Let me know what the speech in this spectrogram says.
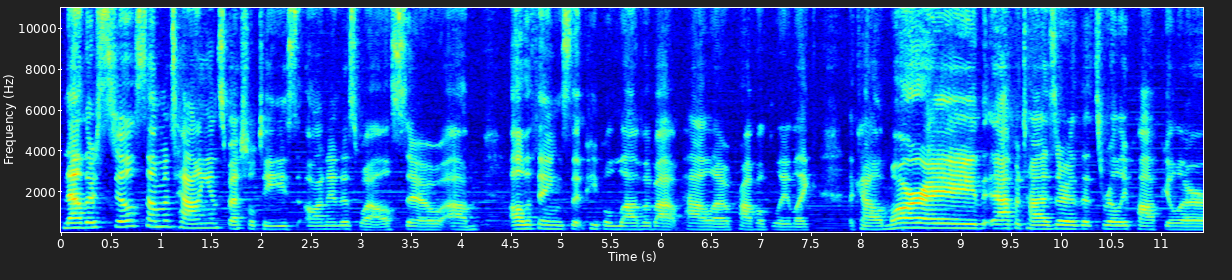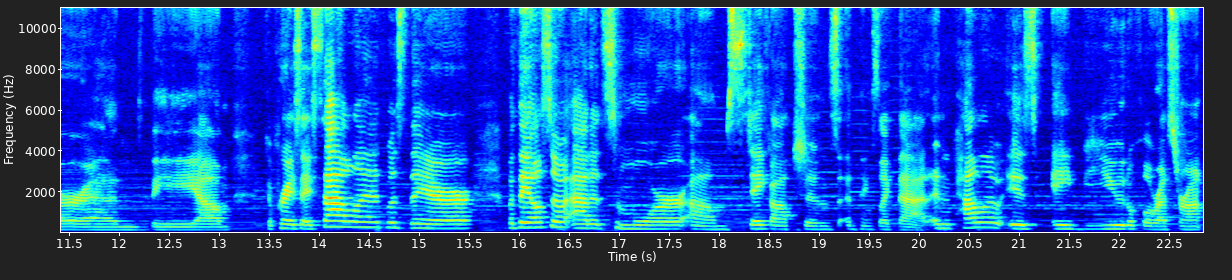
Now there's still some Italian specialties on it as well. So um all the things that people love about Palo, probably like the calamari the appetizer that's really popular, and the um, caprese salad was there. But they also added some more um, steak options and things like that. And Palo is a beautiful restaurant.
